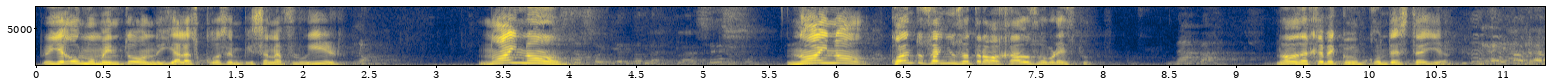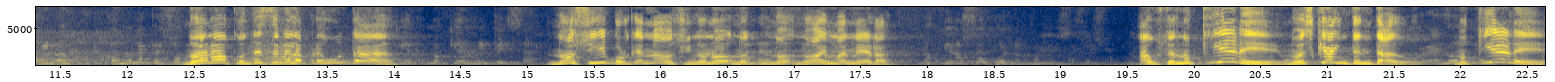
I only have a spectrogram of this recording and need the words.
Pero llega un momento donde ya las cosas empiezan a fluir. No. No hay no. ¿Estás oyendo la clase? No hay no. ¿Cuántos años ha trabajado sobre esto? Nada. No, déjeme que conteste ella. No, no, contésteme la pregunta. no quiero ni pensar. No, sí, ¿por qué no? Si no, no, no, no, no hay manera. No quiero ser bueno con esa persona. Ah, usted no quiere. No es que ha intentado. No quiere.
